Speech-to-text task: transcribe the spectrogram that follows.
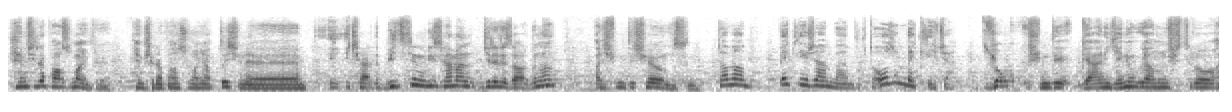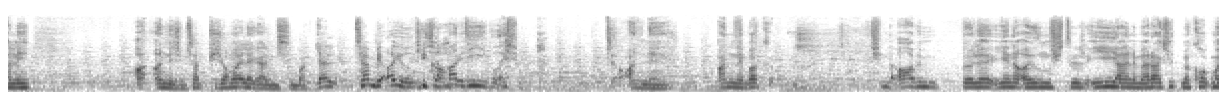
hemşire pansuman yapıyor. Hemşire pansuman yaptığı için ee, içeride bitsin biz hemen gireriz ardına. Hani şimdi şey olmasın. Tamam bekleyeceğim ben burada. Oğlum bekleyeceğim. Yok şimdi yani yeni uyanmıştır o hani... A- anneciğim sen pijamayla gelmişsin bak gel sen bir ayıl bir Pijama kahve... değil bu eşofman. Anne, anne bak şimdi abim böyle yeni ayılmıştır iyi yani merak etme korkma.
